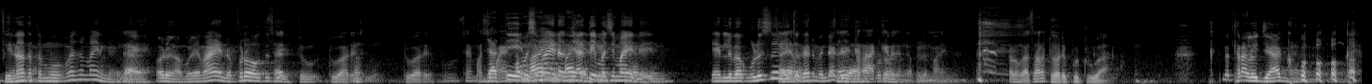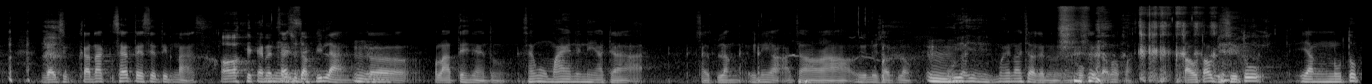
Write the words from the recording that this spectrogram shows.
Final ketemu, masa main nggak? Enggak ya? Oh udah nggak boleh main, udah pro waktu itu. Saya du, 2000, 2000 saya masih Jati. Oh masih main, main, main, main. Jati masih main deh. Yang di Lebak Bulus tuh itu kan. Mendagri. Saya terakhir nggak boleh main. Kalau nggak salah 2002. Karena terlalu jago. Nggak ju- karena saya TC timnas. oh karena Saya sudah bilang ke pelatihnya itu, saya mau main ini ada saya bilang ini acara ini saya bilang oh iya iya main aja kan oke nggak apa-apa tahu-tahu di situ yang nutup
